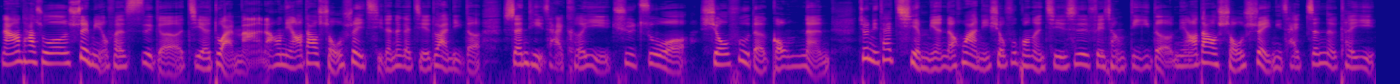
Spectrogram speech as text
然后他说睡眠有分四个阶段嘛，然后你要到熟睡期的那个阶段，你的身体才可以去做修复的功能。就你在浅眠的话，你修复功能其实是非常低的，你要到熟睡，你才真的可以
